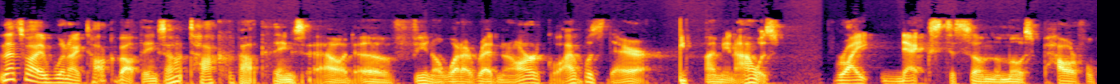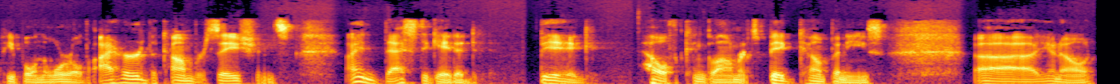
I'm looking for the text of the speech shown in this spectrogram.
and that's why when I talk about things, I don't talk about things out of you know what I read in an article. I was there. I mean, I was right next to some of the most powerful people in the world. I heard the conversations. I investigated big health conglomerates, big companies, uh, you know,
